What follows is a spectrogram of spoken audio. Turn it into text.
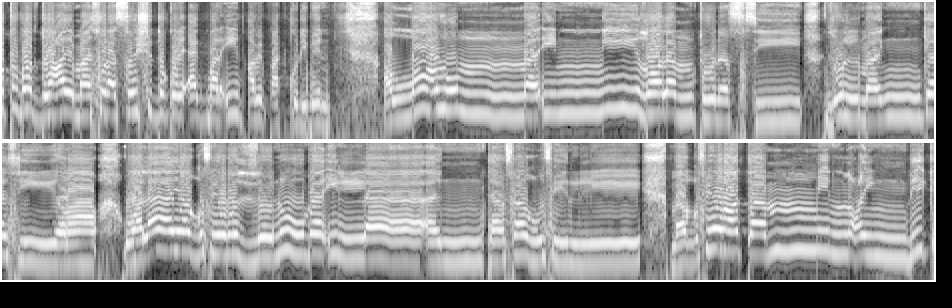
অতবার দোয়ায় মাসুরা সৈশুদ্ধ করে একবার এইভাবে পাঠ করিবেন اللهم إني ظلمت نفسي ظلما كثيرا ولا يغفر الذنوب إلا أنت فاغفر لي مغفرة من عندك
